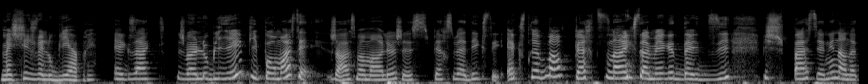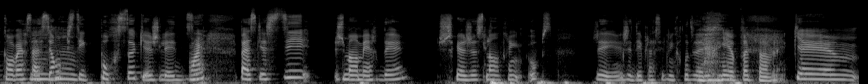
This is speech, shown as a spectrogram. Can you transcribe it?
mais je sais que je vais l'oublier après. Exact. Je vais l'oublier. Puis pour moi, c'est genre à ce moment-là, je suis persuadée que c'est extrêmement pertinent et que ça mérite d'être dit. Puis je suis passionnée dans notre conversation. Mhm. Puis c'est pour ça que je le dis. Ouais. Parce que si je m'emmerdais, je serais juste là en train. Oups, j'ai déplacé le micro, désolée. Il y a pas de problème. que euh,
